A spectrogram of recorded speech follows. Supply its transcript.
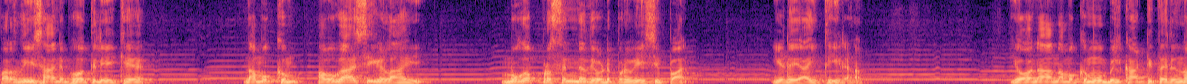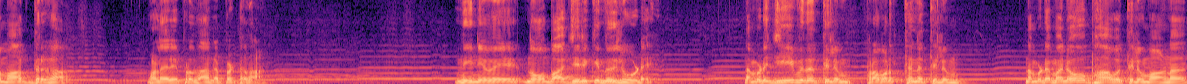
പർദീസാനുഭവത്തിലേക്ക് നമുക്കും അവകാശികളായി മുഖപ്രസന്നതയോടെ പ്രവേശിപ്പാൻ ഇടയായി തീരണം യോന നമുക്ക് മുമ്പിൽ കാട്ടിത്തരുന്ന മാതൃക വളരെ പ്രധാനപ്പെട്ടതാണ്. നിനവെ നോമ്പാചരിക്കുന്നതിലൂടെ നമ്മുടെ ജീവിതത്തിലും പ്രവർത്തനത്തിലും നമ്മുടെ മനോഭാവത്തിലുമാണ്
